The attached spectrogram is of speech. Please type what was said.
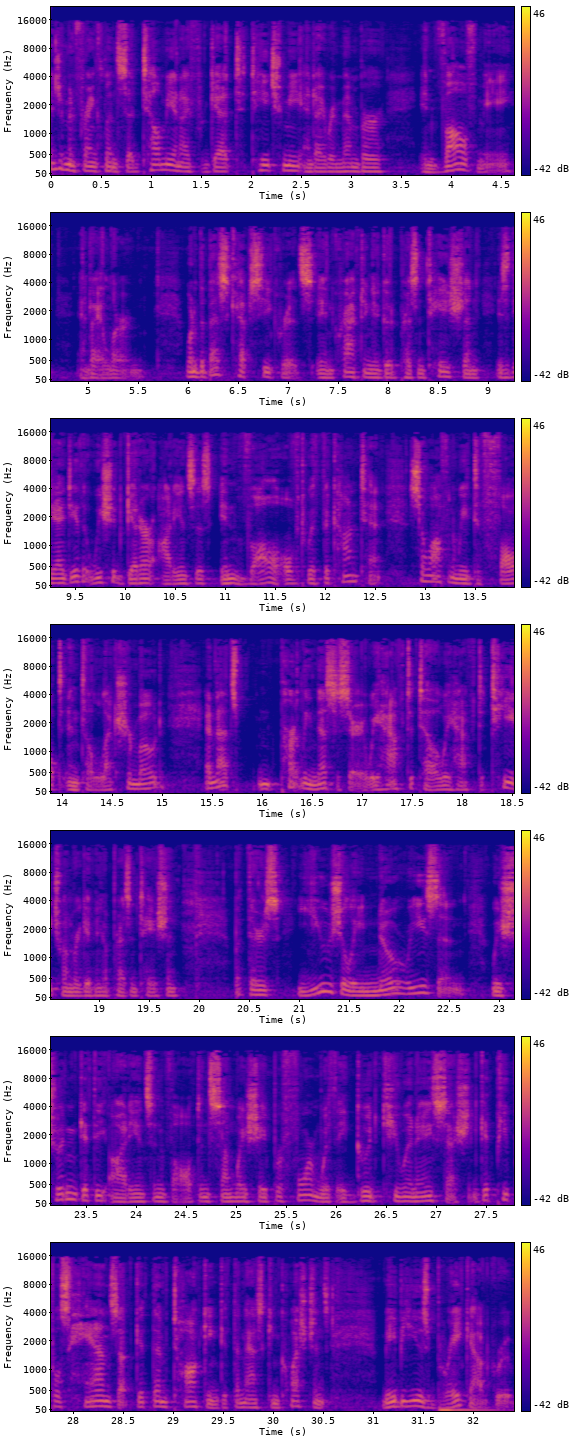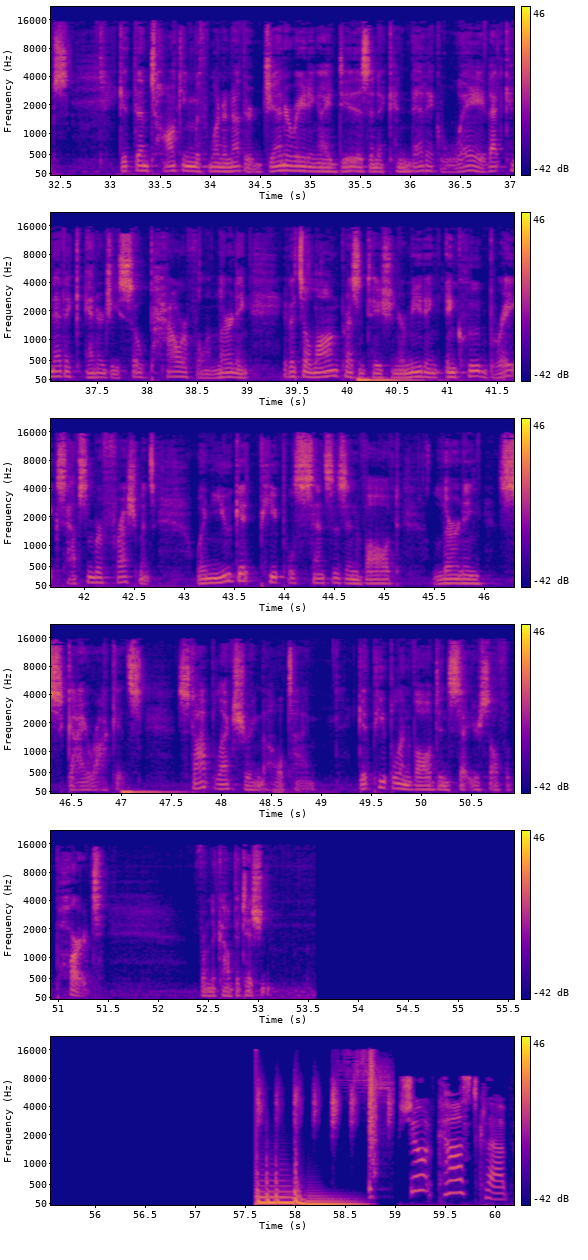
Benjamin Franklin said, Tell me and I forget, teach me and I remember, involve me and I learn. One of the best kept secrets in crafting a good presentation is the idea that we should get our audiences involved with the content. So often we default into lecture mode, and that's partly necessary. We have to tell, we have to teach when we're giving a presentation, but there's usually no reason we shouldn't get the audience involved in some way shape or form with a good q&a session get people's hands up get them talking get them asking questions maybe use breakout groups get them talking with one another generating ideas in a kinetic way. That kinetic energy is so powerful in learning. If it's a long presentation or meeting include breaks have some refreshments. When you get people's senses involved learning skyrockets. Stop lecturing the whole time. Get people involved and set yourself apart from the competition. Shortcast Club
